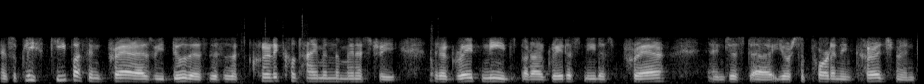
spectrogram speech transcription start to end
And so please keep us in prayer as we do this. This is a critical time in the ministry. There are great needs, but our greatest need is prayer and just uh, your support and encouragement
